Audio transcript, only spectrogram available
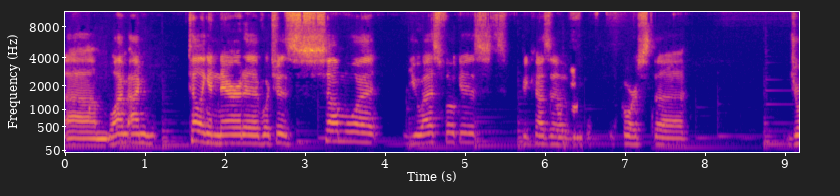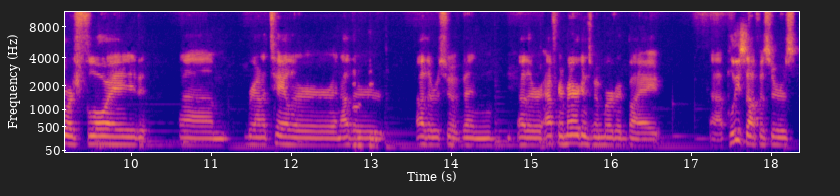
Um, well, I'm, I'm telling a narrative which is somewhat US focused because of, of course, the George Floyd, um, Breonna Taylor, and other others who have been other African Americans been murdered by uh, police officers.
